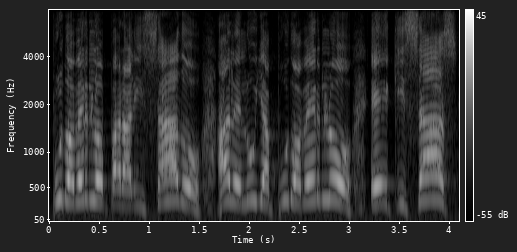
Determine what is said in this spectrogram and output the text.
pudo haberlo paralizado, aleluya, pudo haberlo eh, quizás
